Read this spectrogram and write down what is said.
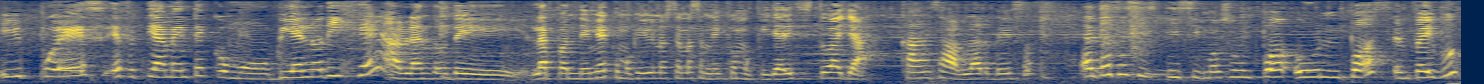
Y pues efectivamente, como bien lo dije, hablando de la pandemia, como que hay unos temas también como que ya dices tú, "Ah, ya cansa hablar de eso. Entonces hi- hicimos un, po- un post en Facebook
